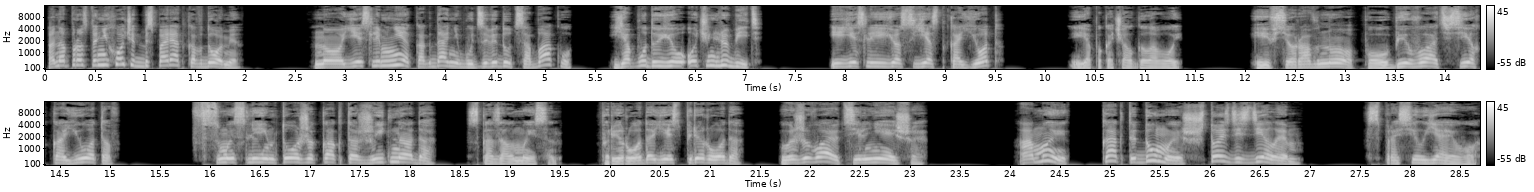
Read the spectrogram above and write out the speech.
Она просто не хочет беспорядка в доме. Но если мне когда-нибудь заведут собаку, я буду ее очень любить. И если ее съест койот, я покачал головой. «И все равно поубивать всех койотов. В смысле, им тоже как-то жить надо», — сказал Мейсон. «Природа есть природа. Выживают сильнейшие». «А мы, как ты думаешь, что здесь делаем?» — спросил я его.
